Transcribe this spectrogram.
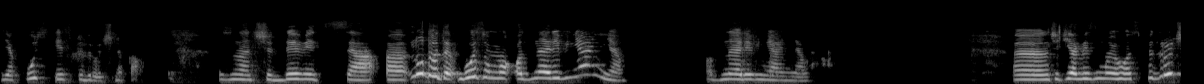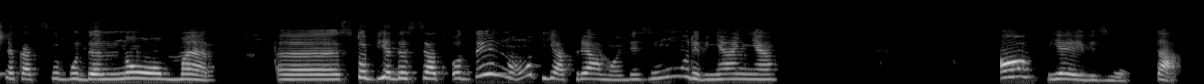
якусь із підручника. Значить, дивіться, е, ну, давайте візьмемо одне рівняння. Одне рівняння. Е, Значить, я візьму його з підручника, це буде номер е, 151. Ну, от я прямо візьму рівняння А, я її візьму. Так,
